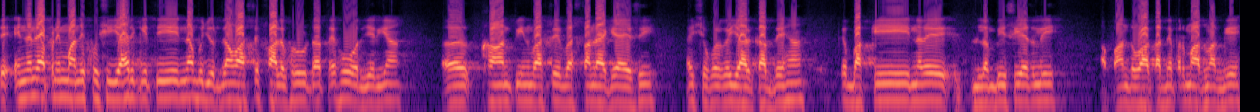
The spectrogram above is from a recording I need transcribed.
ਤੇ ਇਹਨਾਂ ਨੇ ਆਪਣੀ ਮਨ ਦੀ ਖੁਸ਼ੀ ਜ਼ਾਹਿਰ ਕੀਤੀ ਇਹਨਾਂ ਬਜ਼ੁਰਗਾਂ ਵਾਸਤੇ ਫਲ ਫਰੂਟ ਅਤੇ ਹੋਰ ਜਿਹੜੀਆਂ ਖਾਣ ਪੀਣ ਵਾਸਤੇ ਵਸਤਾਂ ਲੈ ਕੇ ਆਏ ਸੀ। ਅਸੀਂ ਸ਼ੁਕਰਗੁਜ਼ਾਰ ਕਰਦੇ ਹਾਂ ਕਿ ਬਾਕੀ ਇਹਨਾਂ ਦੇ ਲੰਬੀ ਸਿਹਤ ਲਈ ਆਪਾਂ ਦੁਆ ਕਰਦੇ ਹਾਂ ਪ੍ਰਮਾਤਮਾ ਅੱਗੇ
